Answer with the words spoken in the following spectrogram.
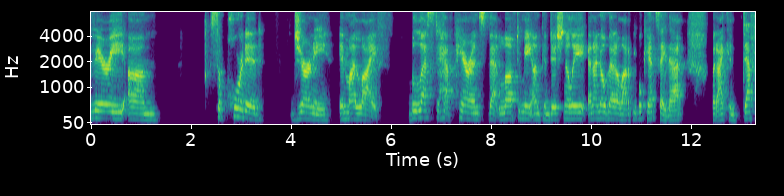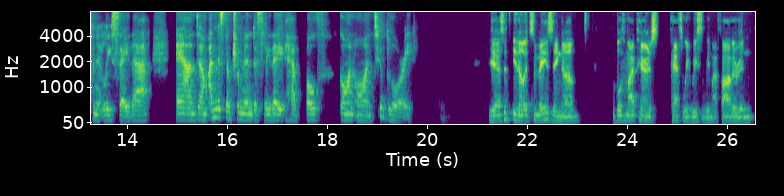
very um, supported journey in my life. Blessed to have parents that loved me unconditionally. And I know that a lot of people can't say that, but I can definitely say that. And um, I miss them tremendously. They have both gone on to glory. Yes, it, you know, it's amazing. Um, both my parents passed away recently. My father in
